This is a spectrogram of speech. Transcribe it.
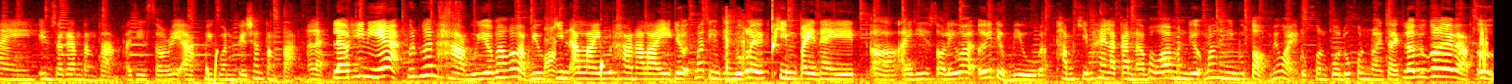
ใน Instagram ต่างๆ IG Story Arc มี conversation ต่างๆนั่นแหละแล้วทีเนี้ยเพื่อนๆถามบิวเยอะมากว่าแบบบิวกินอะไรบิวทานอะไรเยอะมากจริงๆบิวก็เลยพิมพ์ไปในเอ่อ IG Story ว่าเอ้ยเดี๋ยวบิวแบบทำคลิปให้ละกันนะ เพราะว่ามันเยอะมากจริงๆบิวตอบไม่ไหวทุกคนกลัวทุกคนน้อยใจ แล้วบิวก็เลยแบบเออ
